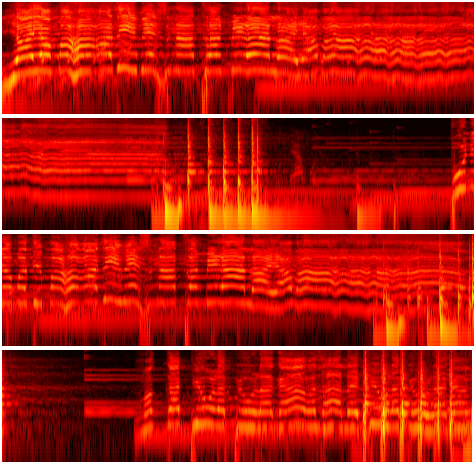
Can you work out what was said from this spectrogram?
या या महाअधिवेशनाचा मिळाला यावा. पुण्यामध्ये महाअधिवेशनाचा मिळाला यावा. मग का पिवळं पिवळं गाव झालं पिवळं पिवळं गाव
